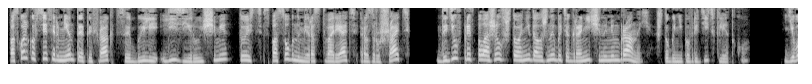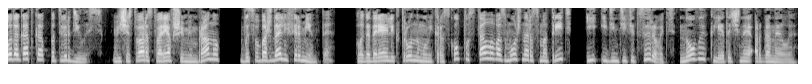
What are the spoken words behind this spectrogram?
Поскольку все ферменты этой фракции были лизирующими, то есть способными растворять, разрушать, Дедюв предположил, что они должны быть ограничены мембраной, чтобы не повредить клетку. Его догадка подтвердилась. Вещества, растворявшие мембрану, высвобождали ферменты. Благодаря электронному микроскопу стало возможно рассмотреть и идентифицировать новые клеточные органеллы.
